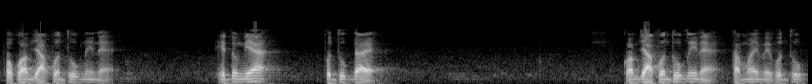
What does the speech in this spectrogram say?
เพราะความอยากพ้นทุกข์นี่แน่เห็นตรงเนี้ยพ้นทุกข์ได้ ความอยากพ้นทุกข์นี่แน่ทำให้ไม่พ้นทุกข์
